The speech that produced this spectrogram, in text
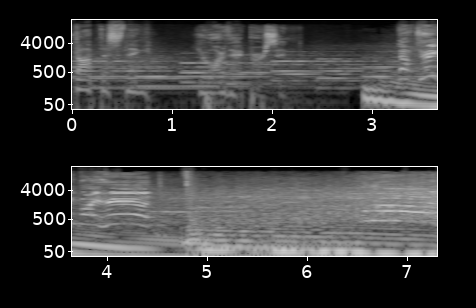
stop this thing. You are that person. Now take my hand! Run!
